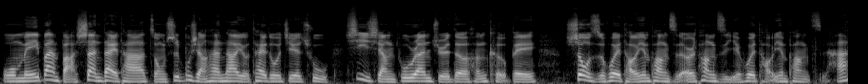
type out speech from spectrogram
我没办法善待她，总是不想和她有太多接触。细想，突然觉得很可悲：瘦子会讨厌胖子，而胖子也会讨厌胖子。哈。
